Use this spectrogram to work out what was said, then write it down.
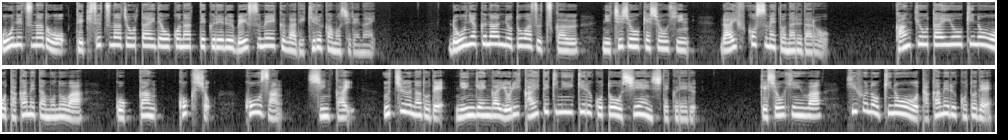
放熱などを適切な状態で行ってくれるベースメイクができるかもしれない。老若男女問わず使う日常化粧品ライフコスメとなるだろう。環境対応機能を高めたものは極寒酷暑鉱山深海宇宙などで人間がより快適に生きることを支援してくれる。化粧品は皮膚の機能を高めることで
